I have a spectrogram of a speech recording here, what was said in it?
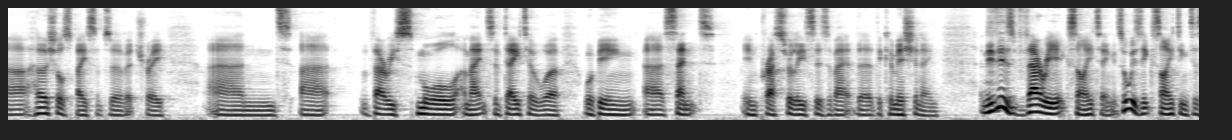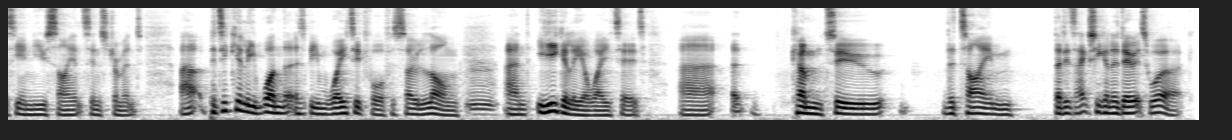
uh, Herschel Space Observatory, and uh, very small amounts of data were were being uh, sent in press releases about the, the commissioning. And it is very exciting. It's always exciting to see a new science instrument, uh, particularly one that has been waited for for so long mm. and eagerly awaited, uh, come to the time that it's actually going to do its work.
